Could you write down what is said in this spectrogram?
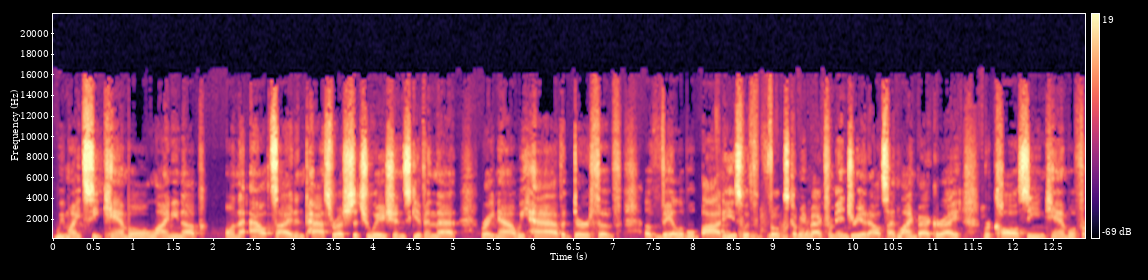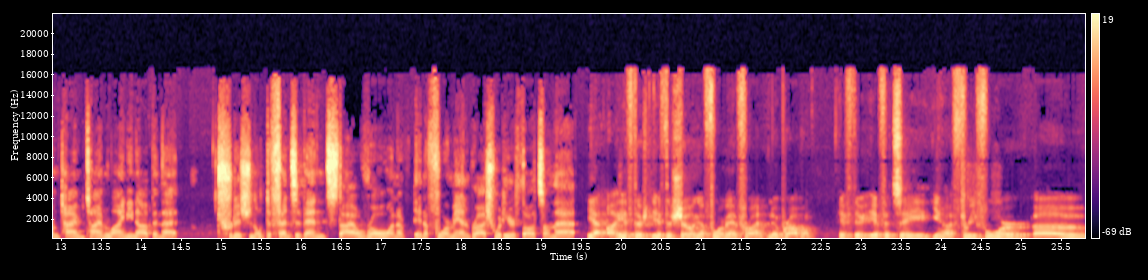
we might see Campbell lining up on the outside in pass rush situations, given that right now we have a dearth of available bodies with folks coming back from injury at outside linebacker. I recall seeing Campbell from time to time lining up in that traditional defensive end style role in a in a four man rush. What are your thoughts on that? Yeah, uh, if they're if they're showing a four man front, no problem. If they if it's a you know a three four uh,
